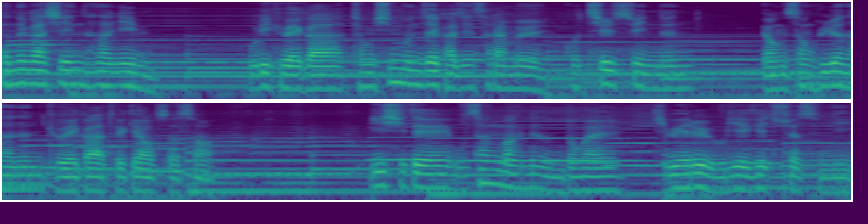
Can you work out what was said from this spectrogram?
전능하신 하나님, 우리 교회가 정신문제 가진 사람을 고칠 수 있는 영성 훈련하는 교회가 되게 없어서 이 시대에 우상 막는 운동할 기회를 우리에게 주셨으니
